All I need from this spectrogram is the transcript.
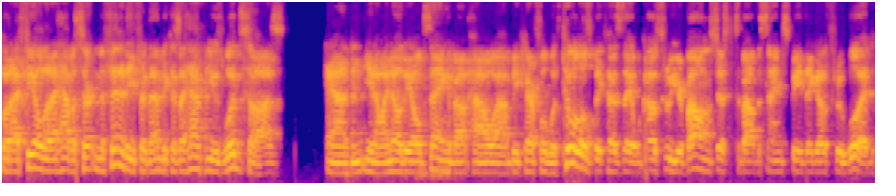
but I feel that I have a certain affinity for them because I have used wood saws. And, you know, I know the old saying about how uh, be careful with tools because they will go through your bones just about the same speed they go through wood.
